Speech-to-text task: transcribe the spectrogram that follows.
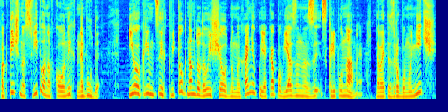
фактично світла навколо них не буде. І окрім цих квіток, нам додали ще одну механіку, яка пов'язана з скріпунами. Давайте зробимо ніч,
